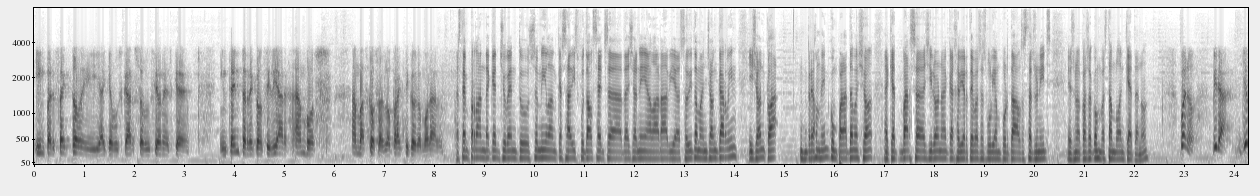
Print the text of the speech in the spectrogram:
imperfecto y hay que buscar soluciones que intente reconciliar ambos ambas coses, lo pràctic i lo moral. Estem parlant d'aquest Juventus Milan que s'ha disputat el 16 de gener a l'Aràbia Saudita amb en John Carlin i John, clar, realment, comparat amb això, aquest Barça-Girona que Javier Tebas es volia emportar als Estats Units és una cosa com bastant blanqueta, no? Bueno, mira, yo,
